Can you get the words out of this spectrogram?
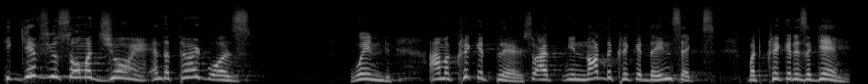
He gives you so much joy. And the third was wind. I'm a cricket player. So I mean not the cricket, the insects, but cricket is a game.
